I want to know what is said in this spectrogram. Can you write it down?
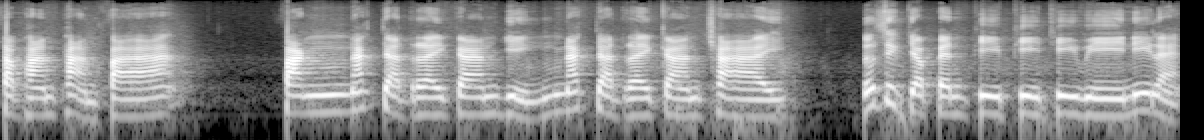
สะพานผ่านฟ้า ฟังนักจัดรายการหญิง นักจัดรายการชาย รู้สึกจะเป็น PPTV นี่แหละ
